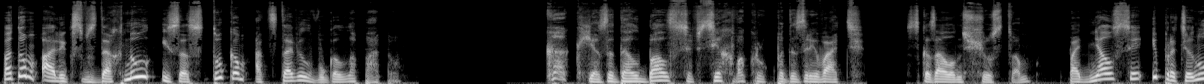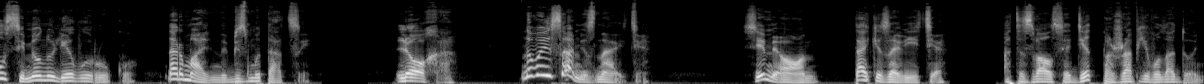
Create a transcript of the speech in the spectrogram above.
Потом Алекс вздохнул и со стуком отставил в угол лопату. «Как я задолбался всех вокруг подозревать!» — сказал он с чувством. Поднялся и протянул Семену левую руку. Нормально, без мутаций. «Леха, ну вы и сами знаете». «Семен, так и зовите», — отозвался дед, пожав его ладонь.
